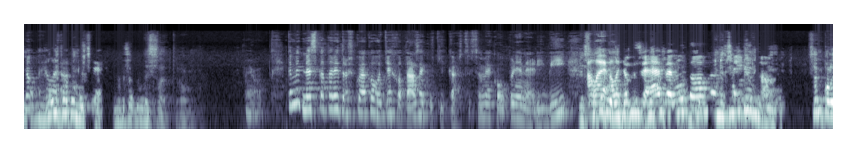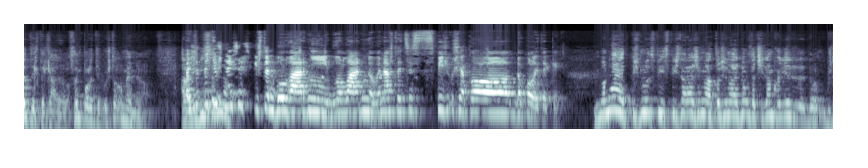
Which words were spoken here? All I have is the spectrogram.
no, hele, se to myslet, se to myslet, jo. Jo. Ty mi dneska tady trošku jako od těch otázek utíkáš, což se mi jako úplně nelíbí, ale, ale dobře, vemu to, přejdu to. Jsem politik, teď jsem politik, už to umím, jo. Ale Takže teď už nejsi spíš ten bulvární, bulvární novinář, teď jsi spíš už jako do politiky. No ne, spíš, spíš, spíš narážím na to, že najednou začínám chodit, do, už,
